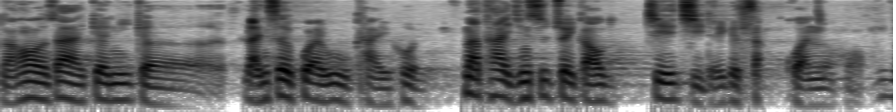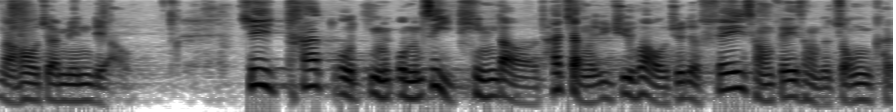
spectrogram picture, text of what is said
然后在跟一个蓝色怪物开会，那他已经是最高阶级的一个长官了，然后就在那边聊。所以他，我我们自己听到他讲了一句话，我觉得非常非常的中肯。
